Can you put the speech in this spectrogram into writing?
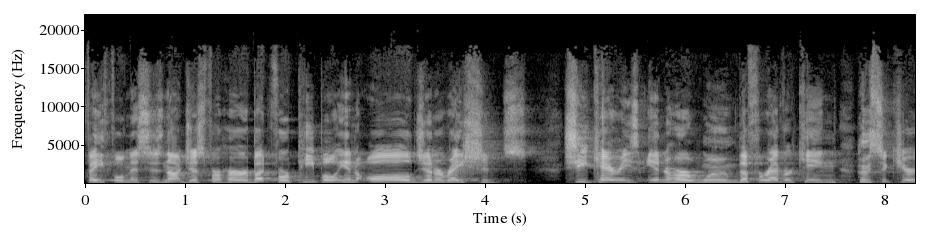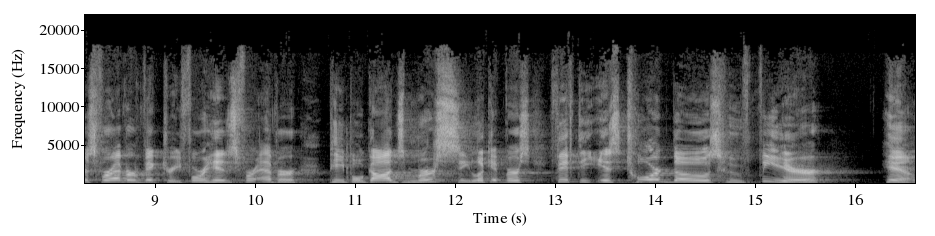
faithfulness is not just for her, but for people in all generations. She carries in her womb the forever king who secures forever victory for his forever people. God's mercy, look at verse 50, is toward those who fear him.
